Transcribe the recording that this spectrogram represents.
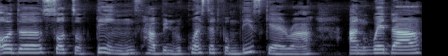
other sorts of things have been requested from this carer and whether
